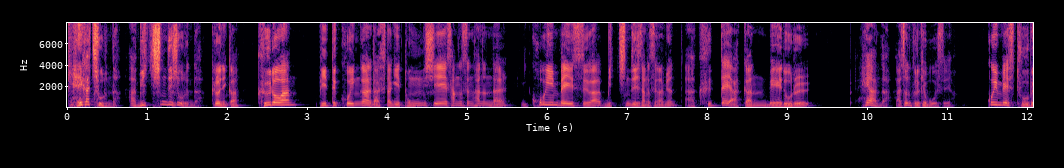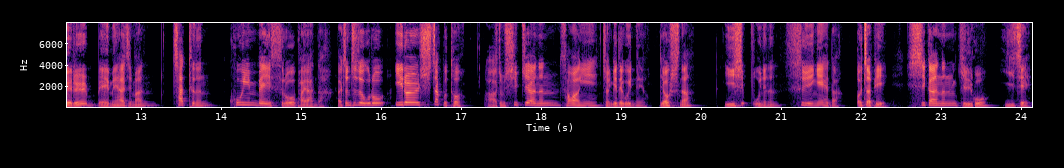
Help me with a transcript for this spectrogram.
개같이 오른다. 아, 미친 듯이 오른다. 그러니까 그러한 비트코인과 나스닥이 동시에 상승하는 날 코인베이스가 미친 듯이 상승하면 아, 그때 약간 매도를 해야 한다. 아, 전 그렇게 보고 있어요. 코인베이스 두 배를 매매하지만 차트는 코인베이스로 봐야 한다. 아, 전체적으로 1월 시작부터 아, 좀 쉽지 않은 상황이 전개되고 있네요. 역시나 25년은 스윙의 해다. 어차피 시간은 길고 이제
